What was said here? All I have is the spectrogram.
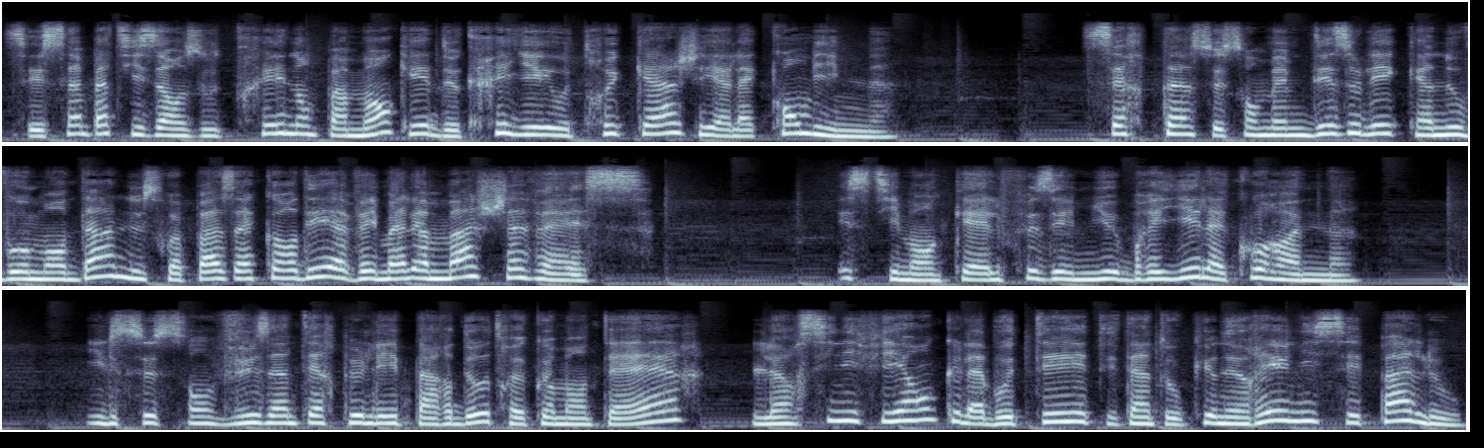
Ses sympathisants outrés n'ont pas manqué de crier au trucage et à la combine. Certains se sont même désolés qu'un nouveau mandat ne soit pas accordé à Vemalama Chavez, estimant qu'elle faisait mieux briller la couronne. Ils se sont vus interpellés par d'autres commentaires, leur signifiant que la beauté était un tout que ne réunissait pas l'eau.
